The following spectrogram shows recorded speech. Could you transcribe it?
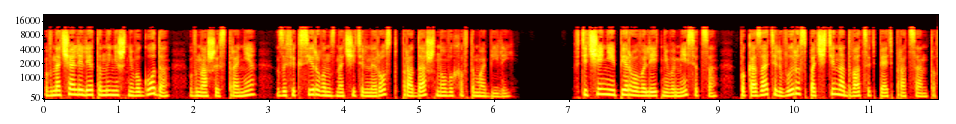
В начале лета нынешнего года в нашей стране зафиксирован значительный рост продаж новых автомобилей. В течение первого летнего месяца показатель вырос почти на 25%.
